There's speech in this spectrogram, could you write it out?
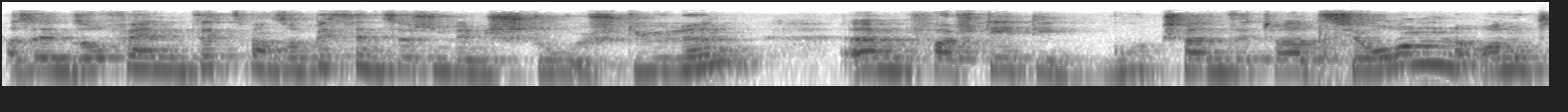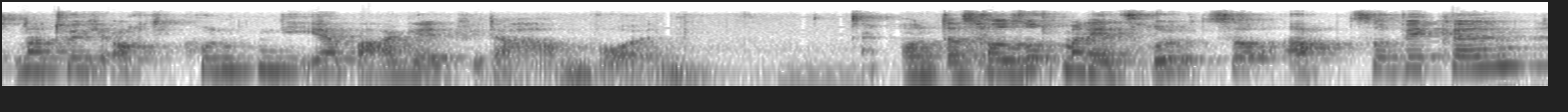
also insofern sitzt man so ein bisschen zwischen den Stühlen, ähm, versteht die Gutscheinsituation und natürlich auch die Kunden, die ihr Bargeld wieder haben wollen. Und das versucht man jetzt rückzu abzuwickeln.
